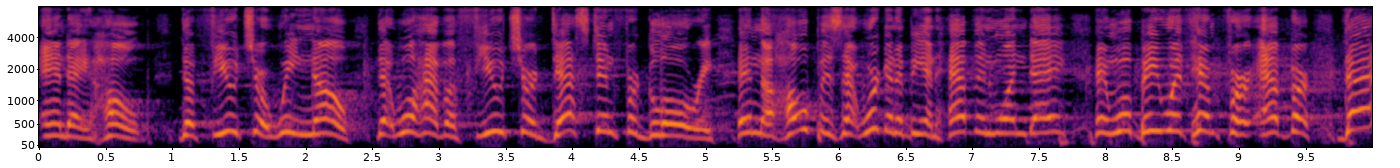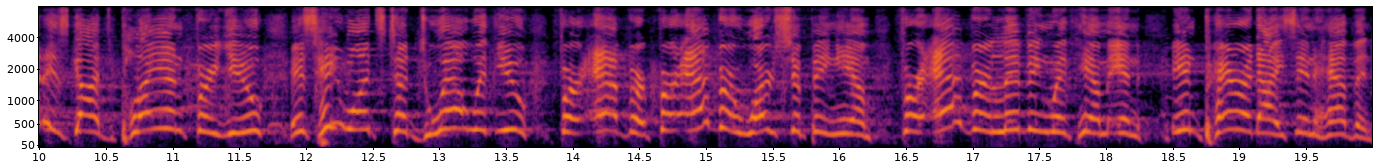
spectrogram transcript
and a hope. The future, we know that we'll have a future destined for glory. And the hope is that we're going to be in heaven one day and we'll be with him forever. That is God's plan for you is he wants to dwell with you forever, forever worshiping him, forever living with him in, in paradise in heaven.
